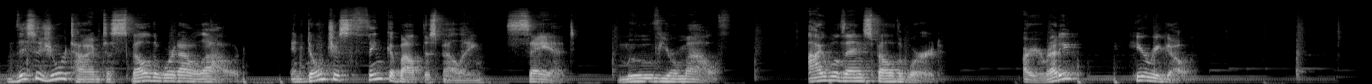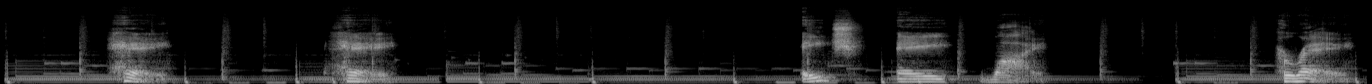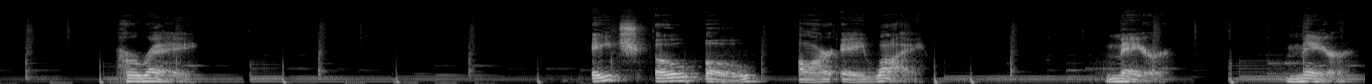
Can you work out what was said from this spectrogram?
This is your time to spell the word out loud. And don't just think about the spelling, say it. Move your mouth. I will then spell the word. Are you ready? Here we go. Hay hay. H A Y. Hooray. Hooray. H O O R A Y. Mayor. Mayor.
